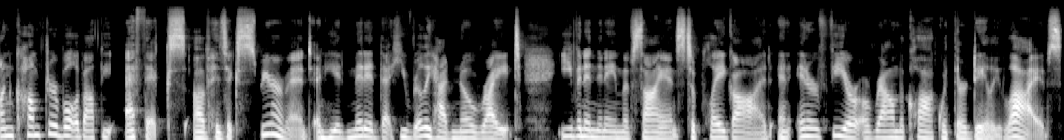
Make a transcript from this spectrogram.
uncomfortable about the ethics of his experiment, and he admitted that he really had no right, even in the name of science, to play God and interfere around the clock with their daily lives,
